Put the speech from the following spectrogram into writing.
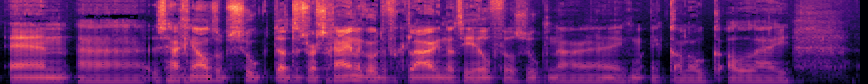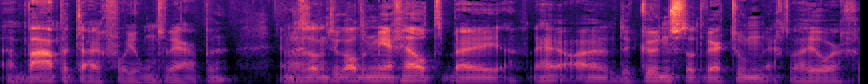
en uh, dus hij ging altijd op zoek. Dat is waarschijnlijk ook de verklaring dat hij heel veel zoekt naar. Hè, ik, ik, kan ook allerlei uh, wapentuig voor je ontwerpen. En er zat natuurlijk altijd meer geld bij. Hè, de kunst, dat werd toen echt wel heel erg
